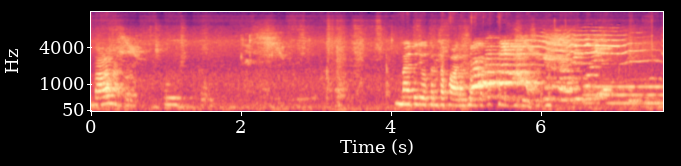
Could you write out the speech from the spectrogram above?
ਬਾਹਲਾ ਨਾ ਕਰੋ ਮੈਂ ਤਾਂ ਜੋਤਨ ਤਾਂ ਖਾ ਲਈ ਸੀ ਭੁੱਖ ਲੱਗੀ ਹੋਈ ਸੀਗੀ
